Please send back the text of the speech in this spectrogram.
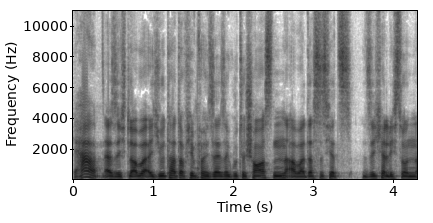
ja, also ich glaube, Utah hat auf jeden Fall sehr, sehr gute Chancen, aber das ist jetzt sicherlich so ein,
